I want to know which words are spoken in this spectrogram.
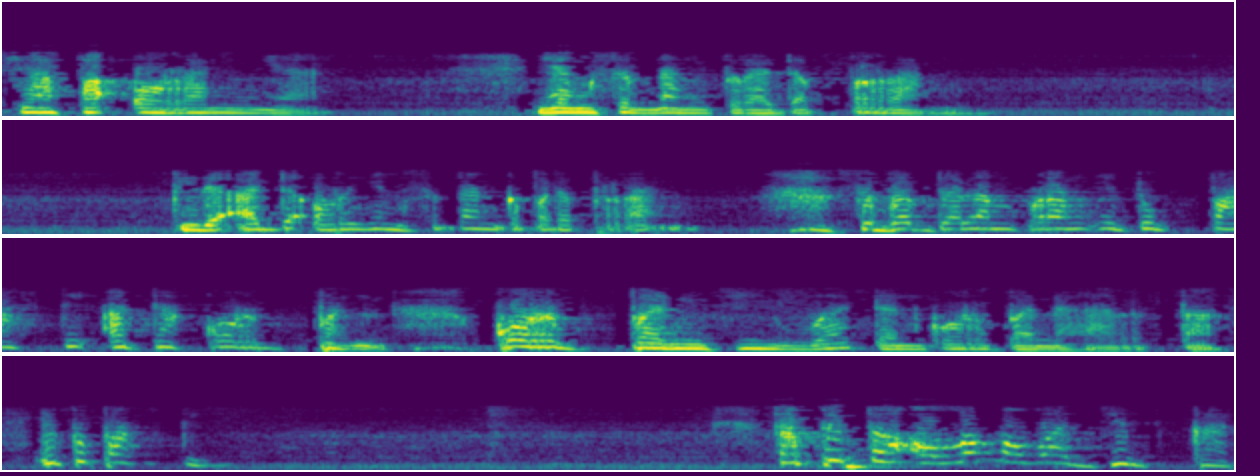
siapa orangnya yang senang terhadap perang. Tidak ada orang yang senang kepada perang. Sebab dalam perang itu pasti ada korban. Korban jiwa dan korban harta. Itu pasti. Tapi toh Allah mewajibkan.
